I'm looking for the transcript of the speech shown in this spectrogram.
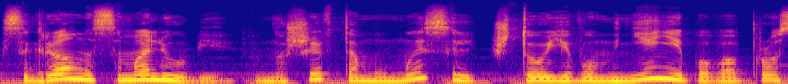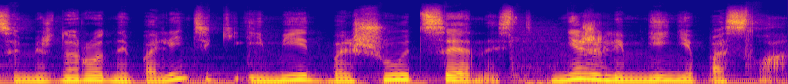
Сыграл на самолюбии, внушив тому мысль, что его мнение по вопросам международной политики имеет большую ценность, нежели мнение посла.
